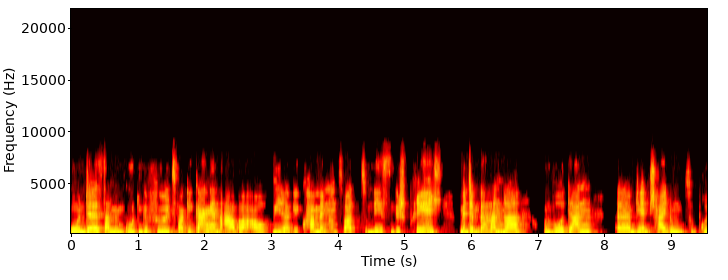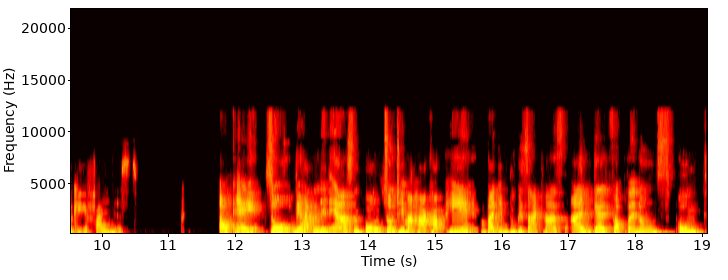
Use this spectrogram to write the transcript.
und der ist dann mit einem guten Gefühl zwar gegangen, aber auch wieder gekommen. Und zwar zum nächsten Gespräch mit dem Behandler und wo dann ähm, die Entscheidung zur Brücke gefallen ist. Okay, so, wir hatten den ersten Punkt zum Thema HKP, bei dem du gesagt hast, ein Geldverbrennungspunkt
